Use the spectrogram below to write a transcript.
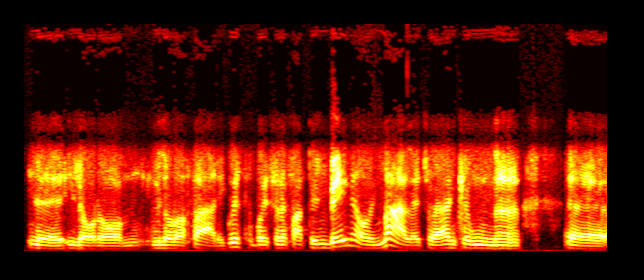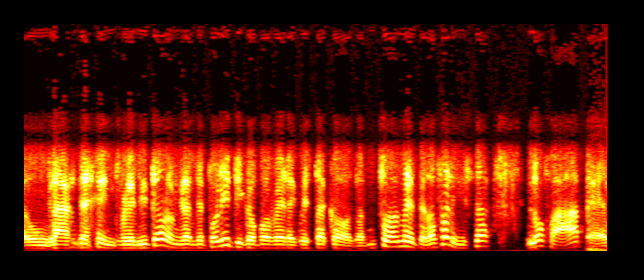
eh, i loro, i loro affari. Questo può essere fatto in bene o in male, cioè anche un eh, un grande imprenditore, un grande politico può avere questa cosa. Naturalmente l'affarista lo fa per,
